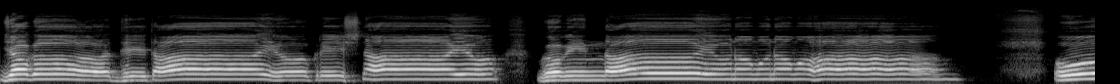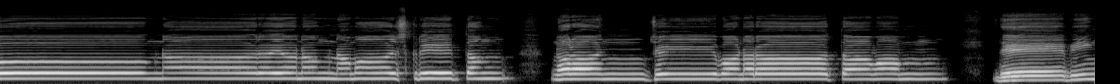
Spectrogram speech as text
জগদ্ধিতায় কৃষ্ণায় গোবিন্দায় নম নম ও নারায়ণং নমস্কৃতং নরঞ্চৈব নরতমম দেবীং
